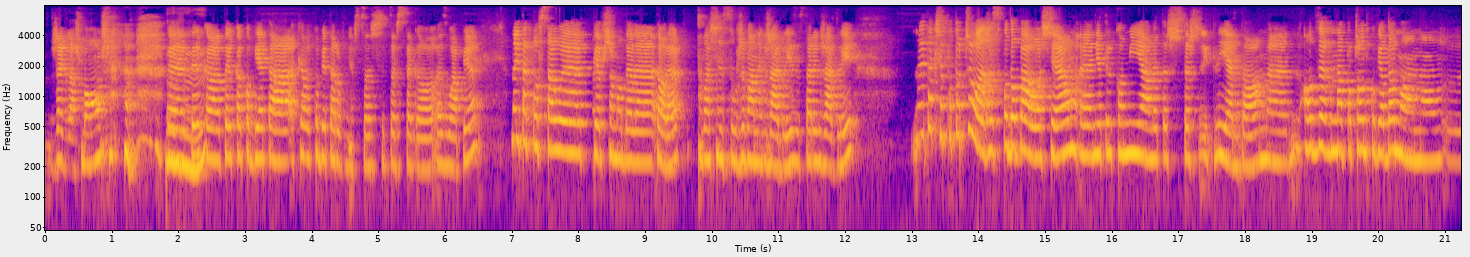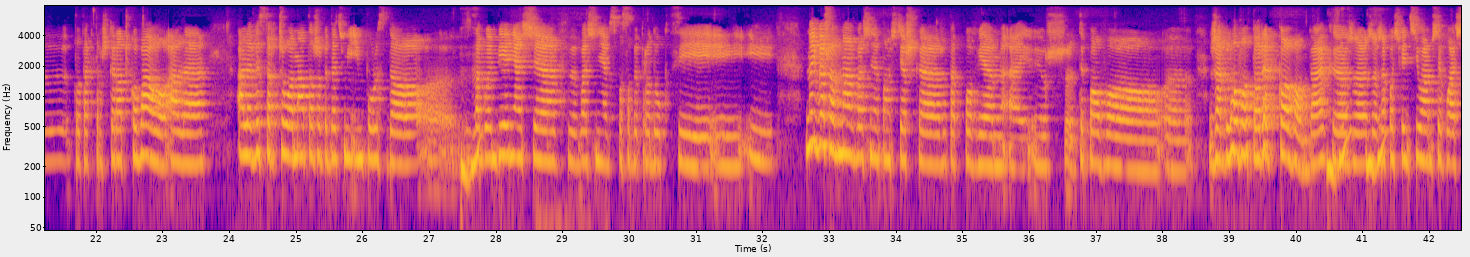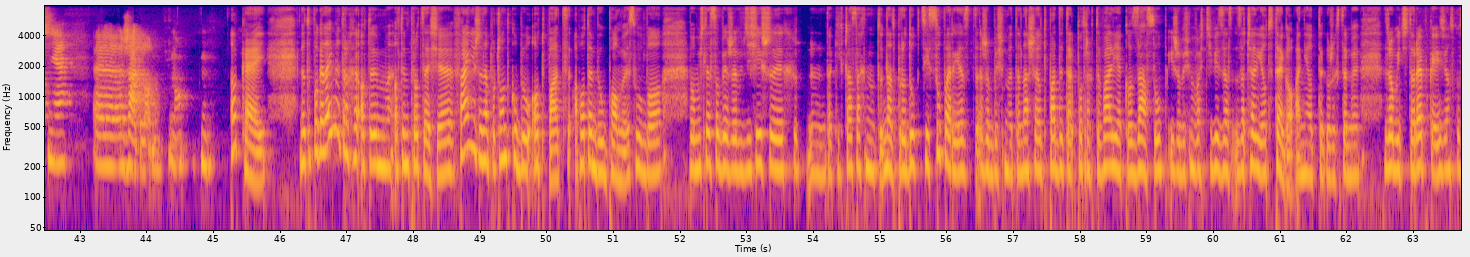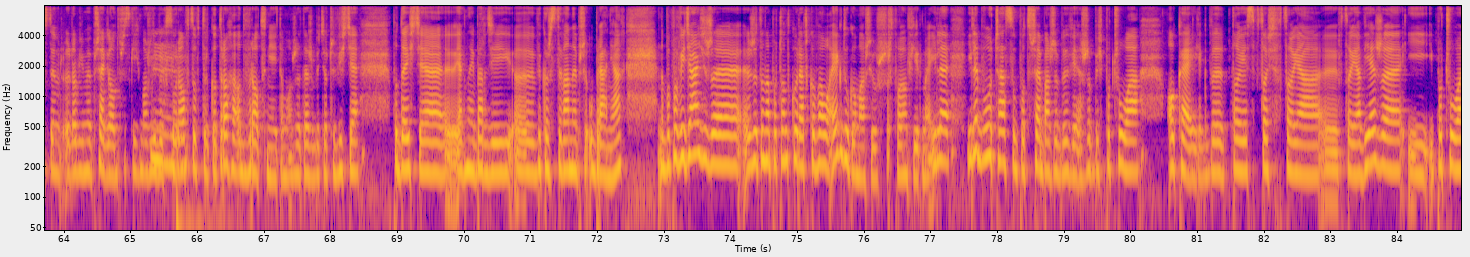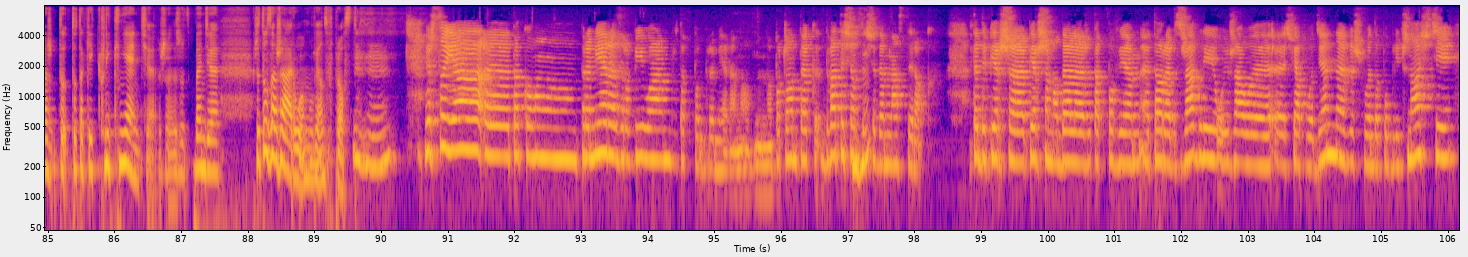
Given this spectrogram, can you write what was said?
żeglarz mąż, mhm. tylko, tylko kobieta, kobieta również coś, coś z tego złapie. No i tak powstały pierwsze modele toreb, właśnie z używanych żagli, ze starych żagli. No i tak się potoczyło, że spodobało się e, nie tylko mi, ale też, też i klientom. E, odzew na początku wiadomo, no, e, to tak troszkę raczkowało, ale, ale wystarczyło na to, żeby dać mi impuls do mhm. zagłębienia się w, właśnie w sposoby produkcji i, i no i weszłam na właśnie tą ścieżkę, że tak powiem, e, już typowo e, żaglowo-torebkową, tak? Mhm, że, że, że mhm. poświęciłam się właśnie e, żaglom. No. Okej, okay. no to pogadajmy trochę o tym, o tym procesie. Fajnie, że na początku był odpad, a potem był pomysł, bo, bo myślę sobie, że w dzisiejszych mm, takich czasach nadprodukcji super jest, żebyśmy te nasze odpady potraktowali jako zasób i żebyśmy właściwie za zaczęli od tego, a nie od tego, że chcemy zrobić torebkę i w związku z tym robimy przegląd wszystkich możliwych mm. surowców, tylko trochę odwrotnie i to może też być oczywiście podejście jak najbardziej e, wykorzystywane przy ubraniach. No bo powiedziałaś, że, że to na początku raczej a jak długo masz już swoją firmę? Ile, ile było czasu potrzeba, żeby wiesz, żebyś poczuła, okej, okay, jakby to jest coś, w co ja, w co ja wierzę i, i poczuła to, to takie kliknięcie, że, że będzie, że to zażarło, mhm. mówiąc wprost. Mhm. Wiesz co, ja y, taką premierę zrobiłam, że tak powiem premierę, no, na początek 2017 mhm. rok. Wtedy pierwsze, pierwsze modele, że tak powiem, toreb z żagli ujrzały e, światło dzienne, wyszły do publiczności.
